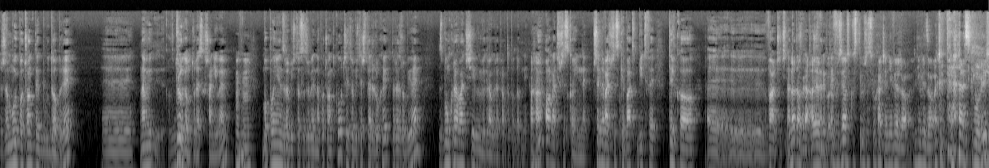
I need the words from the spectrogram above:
że mój początek był dobry. E, na, w drugą turę schrzaniłem, Mhm. bo powinien zrobić to, co zrobiłem na początku, czyli zrobić te cztery ruchy, które zrobiłem, zbunkrować się i bym wygrał grę prawdopodobnie. Aha. I olać wszystko inne. Przegrywać wszystkie bat- bitwy, tylko walczyć na No dobra, ale w związku z tym, że słuchacze nie wiedzą, nie wiedzą o czym teraz mówisz,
